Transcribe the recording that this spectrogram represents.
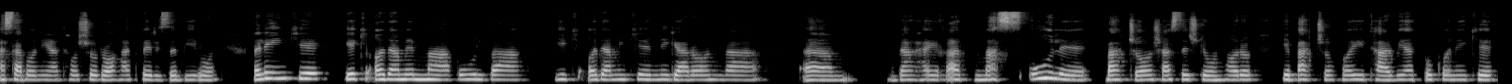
عصبانیت هاشو راحت بریزه بیرون. ولی اینکه یک آدم معقول و یک آدمی که نگران و در حقیقت مسئول بچه هاش هستش که اونها رو یه بچه هایی تربیت بکنه که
